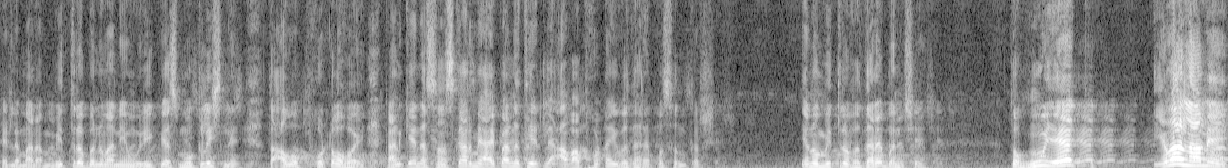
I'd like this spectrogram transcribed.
એટલે મારા મિત્ર બનવાની હું રિક્વેસ્ટ મોકલીશ ને, તો આવો ફોટો હોય. કારણ કે એને સંસ્કાર મેં આપ્યા નથી, એટલે આવા ફોટા વધારે પસંદ કરશે. એનો મિત્ર વધારે બનશે. તો હું એક એવા નામે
